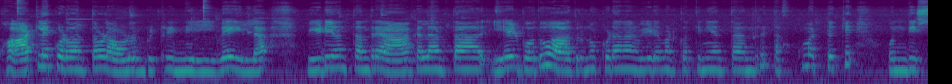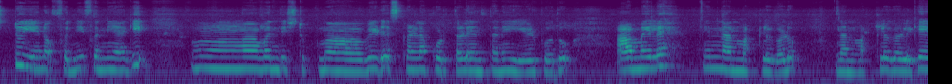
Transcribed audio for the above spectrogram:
ಕ್ವಾಟ್ಲೆ ಕೊಡುವಂಥವಳು ಅವಳನ್ನ ಬಿಟ್ಟರೆ ಇನ್ನಿಲ್ವೇ ಇಲ್ಲ. ವೀಡಿಯೋ ಅಂತಂದರೆ ಆಗಲ್ಲ ಅಂತ ಹೇಳ್ಬೋದು. ಆದ್ರೂ ಕೂಡ ನಾನು ವೀಡಿಯೋ ಮಾಡ್ಕೊತೀನಿ ಅಂತ ಅಂದರೆ ತಕ್ಕ ಮಟ್ಟಕ್ಕೆ ಒಂದಿಷ್ಟು ಏನೋ ಫನ್ನಿ ಫನ್ನಿಯಾಗಿ ಒಂದಿಷ್ಟು ವೀಡಿಯೋಸ್ಗಳನ್ನ ಕೊಡ್ತಾಳೆ ಅಂತಲೇ ಹೇಳ್ಬೋದು. ಆಮೇಲೆ ಇನ್ನು ನನ್ನ ಮಕ್ಳುಗಳು ನನ್ನ ಮಕ್ಳುಗಳಿಗೆ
